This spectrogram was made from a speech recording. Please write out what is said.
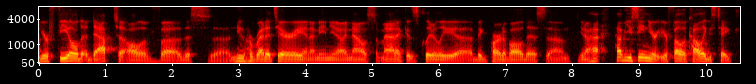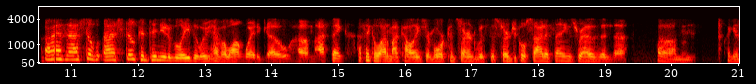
your field adapt to all of uh, this uh, new hereditary? And I mean, you know, now somatic is clearly a big part of all this. Um, you know, how, have you seen your, your fellow colleagues take? I, I, still I still continue to believe that we have a long way to go. Um, I think I think a lot of my colleagues are more concerned with the surgical side of things rather than the, um, I guess,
